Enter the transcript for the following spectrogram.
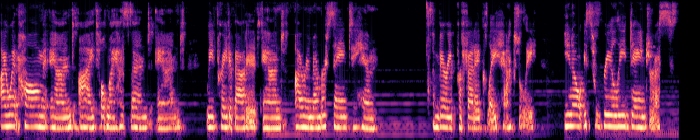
I went home and I told my husband, and we prayed about it. And I remember saying to him, very prophetically, actually, you know, it's really dangerous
